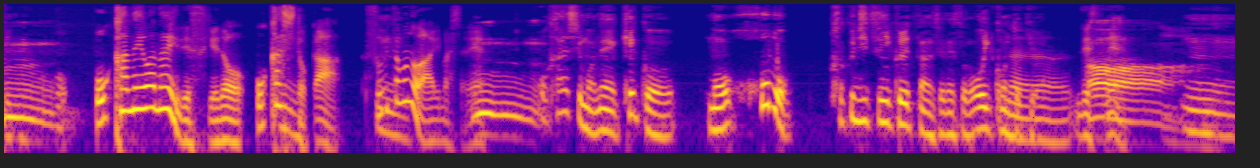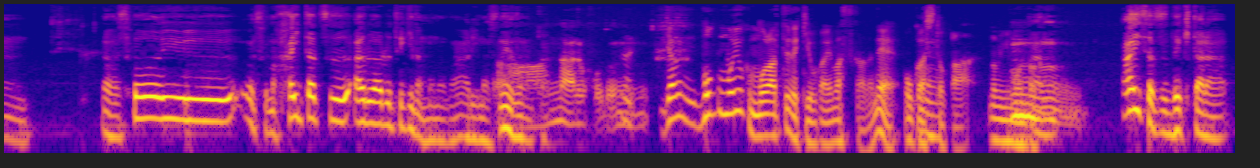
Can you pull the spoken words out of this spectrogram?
おお金はないですけど、お菓子とか、そういったものはありましたうね。んお菓子もね、結構、もう、ほぼ確実にくれてたんですよね、その、甥いっ子の時は。うんですね。うん。だからそういう、その配達あるある的なものがありますね、なんか。あーなるほどね。逆に僕もよくもらってた記憶ありますからね。お菓子とか飲みう物とか。ん。挨拶できたら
